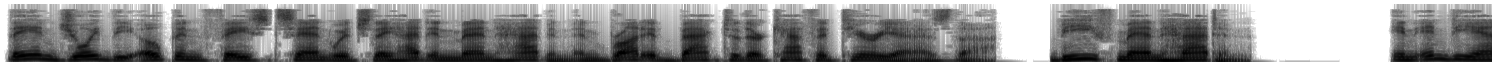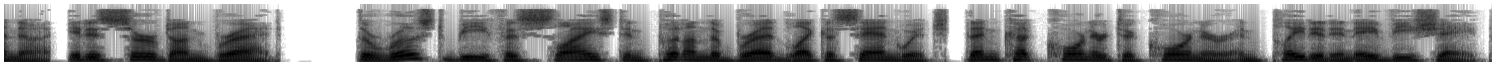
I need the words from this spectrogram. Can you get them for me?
They enjoyed the open-faced sandwich they had in Manhattan and brought it back to their cafeteria as the «beef Manhattan». In Indiana, it is served on bread. The roast beef is sliced and put on the bread like a sandwich, then cut corner to corner and plated in a V shape.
